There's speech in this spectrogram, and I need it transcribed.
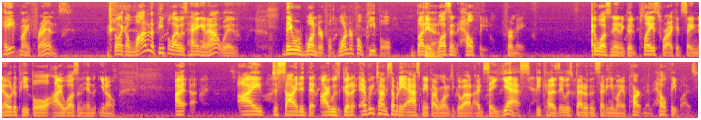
hate my friends. So like a lot of the people I was hanging out with, they were wonderful, wonderful people, but Yeah. it wasn't healthy for me. I wasn't in a good place where I could say no to people. I wasn't in, you know, I I decided that I was gonna. Every time somebody asked me if I wanted to go out, I'd say yes because it was better than sitting in my apartment, healthy wise.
